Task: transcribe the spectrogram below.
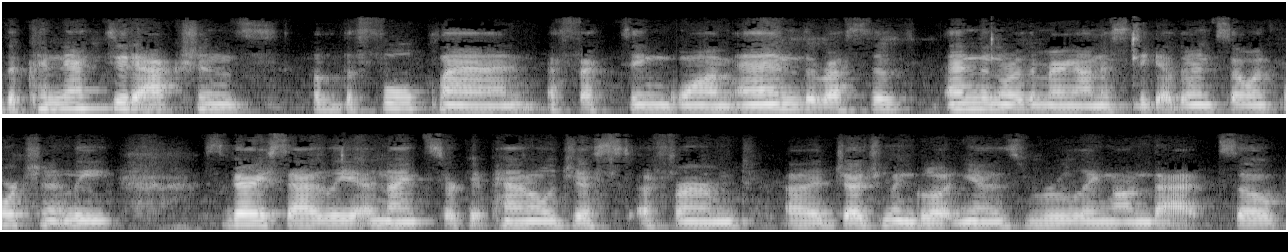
the connected actions of the full plan affecting Guam and the rest of and the Northern Marianas together. And so, unfortunately, very sadly, a Ninth Circuit panel just affirmed uh, Judge Manglona's ruling on that. So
